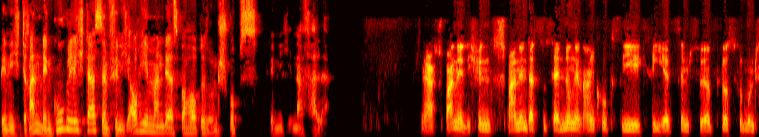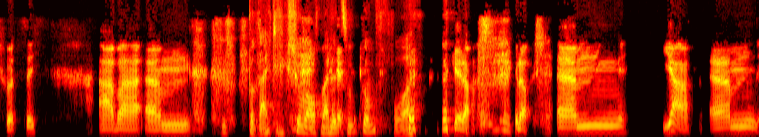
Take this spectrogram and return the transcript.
bin ich dran, dann google ich das, dann finde ich auch jemanden, der es behauptet und schwupps bin ich in der Falle. Ja, spannend. Ich finde es spannend, dass du Sendungen anguckst, die kreiert sind für plus 45. Aber ähm, bereite mich schon mal auf meine Zukunft vor. genau, genau. Ähm, ja, ähm,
